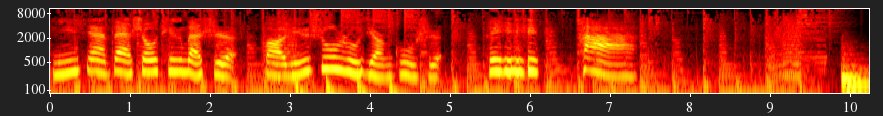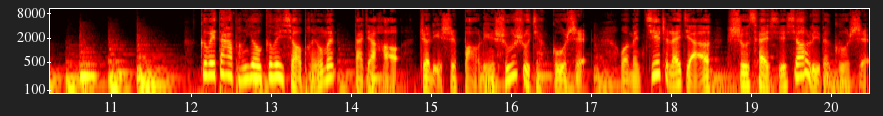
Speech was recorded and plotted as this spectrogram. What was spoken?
您现在收听的是宝林叔叔讲故事，嘿嘿嘿，哈！各位大朋友，各位小朋友们，大家好！这里是宝林叔叔讲故事，我们接着来讲蔬菜学校里的故事。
